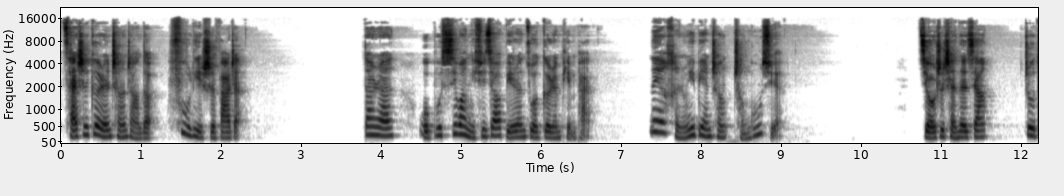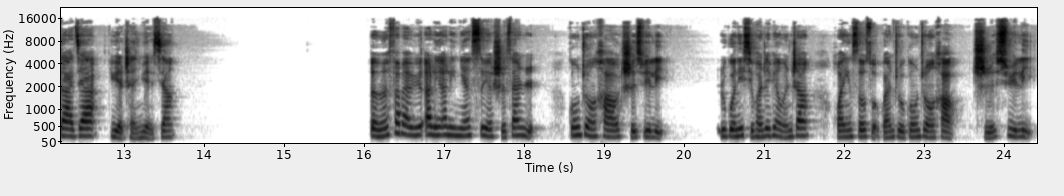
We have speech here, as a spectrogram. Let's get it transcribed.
才是个人成长的复利式发展。当然，我不希望你去教别人做个人品牌，那样很容易变成成功学。酒是陈的香，祝大家越陈越香。本文发表于二零二零年四月十三日。公众号持续力，如果你喜欢这篇文章，欢迎搜索关注公众号持续力，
